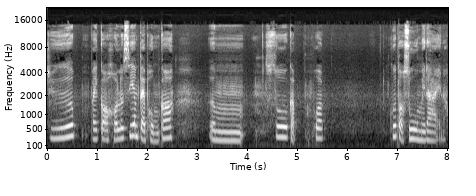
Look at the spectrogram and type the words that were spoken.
จึ๊บไปเกาะคอลอสเซียม แต่ผมก็เอิมสู้กับพวกคู่ต่อสู้ไม่ได้นะ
